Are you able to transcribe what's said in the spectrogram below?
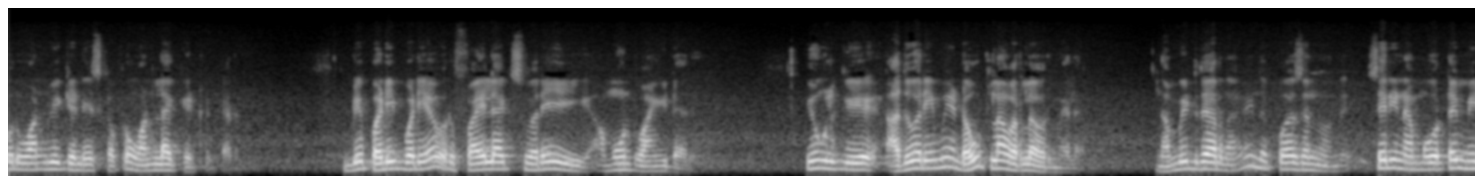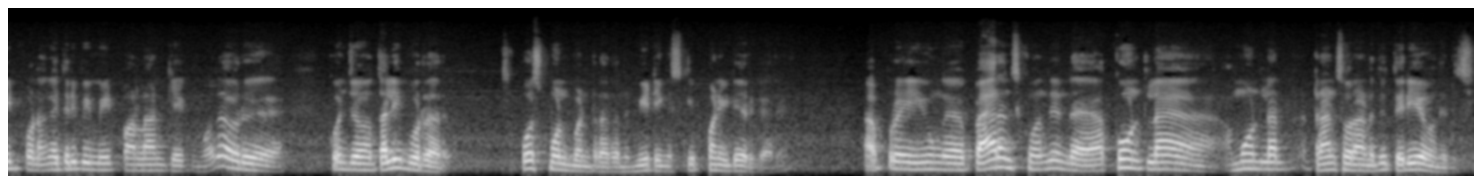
ஒரு ஒன் வீக் டென் டேஸ்க்கு அப்புறம் ஒன் லேக் கேட்டிருக்காரு. இப்படியே படிப்படியாக ஒரு ஃபைவ் லேக்ஸ் வரை அமௌண்ட் வாங்கிட்டார். இவங்களுக்கு அது வரையுமே டவுட்லாம் வரல அவர் மேலே. நம்பிட்டு தான் இருந்தாங்க. இந்த பர்சன் வந்து சரி நம்ம ஒரு டைம் மீட் பண்ணாங்க. திருப்பி மீட் பண்ணலான்னு கேட்கும்போது அவர் கொஞ்சம் தள்ளி போடுறாரு. போஸ்ட்போன் பண்ணுறாரு அந்த மீட்டிங்கை ஸ்கிப் பண்ணிகிட்டே இருக்காரு. அப்புறம் இவங்க பேரண்ட்ஸ்க்கு வந்து இந்த அக்கௌண்ட்லாம் அமௌண்ட்லாம் ட்ரான்ஸ்ஃபர் ஆனது தெரிய வந்துடுச்சு.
